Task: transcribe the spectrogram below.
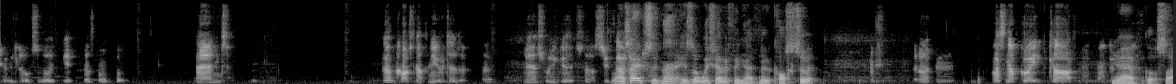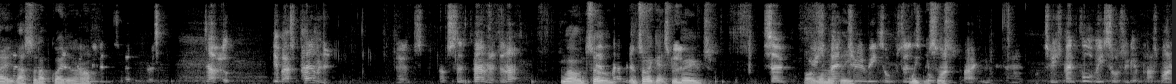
two resources I get plus one book. And don't cost nothing either, does it? Yeah, that's really good. That's, Well, that's third excellent, that is. I wish everything had no cost to it. action. Then I can... That's an upgraded card. Yeah, got to say, that's an upgrade and a half. No, yeah, but that's permanent. Yeah, it's, that's permanent, isn't it? Well, until until it gets removed. So By you one of spend the two resources weaknesses. for one phase. So you spend four resources, you get plus one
